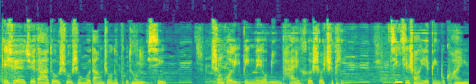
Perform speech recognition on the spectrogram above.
的确，绝大多数生活当中的普通女性，生活里并没有名牌和奢侈品，经济上也并不宽裕。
